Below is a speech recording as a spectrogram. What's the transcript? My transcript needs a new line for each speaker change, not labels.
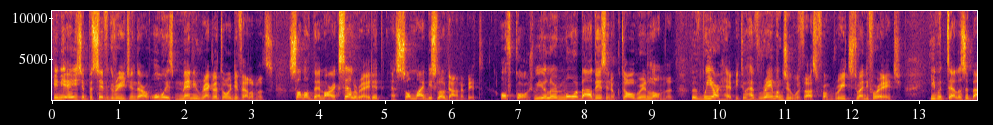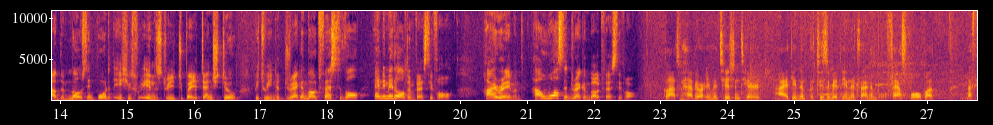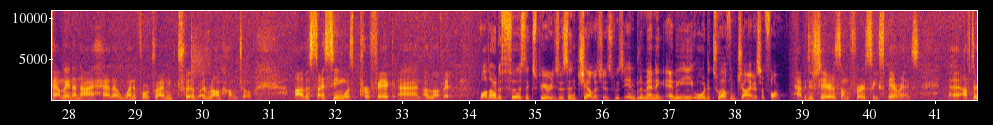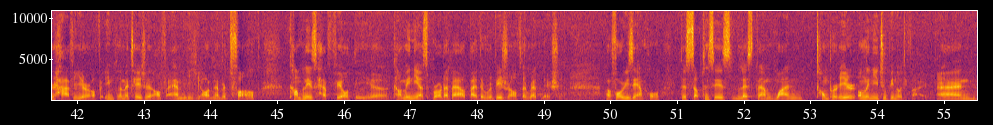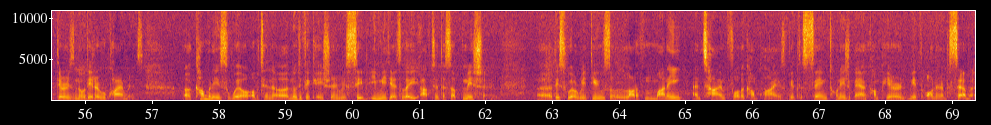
In the Asia-Pacific region, there are always many regulatory developments. Some of them are accelerated and some might be slowed down a bit. Of course, we will learn more about this in October in London, but we are happy to have Raymond Zhu with us from Reach24H. He would tell us about the most important issues for industry to pay attention to between the Dragon Boat Festival and the Mid-Autumn Festival. Hi Raymond, how was the Dragon Boat Festival?
Glad to have your invitation here. I didn't participate in the Dragon Boat Festival, but my family and I had a wonderful driving trip around Hangzhou. Uh, the sightseeing was perfect and I love it.
What are the first experiences and challenges with implementing MEE Order 12 in China so far?
Happy to share some first experience. Uh, after half a year of implementation of MEE Order number 12, companies have felt the uh, convenience brought about by the revision of the regulation. Uh, for example, the substances less than one ton per year only need to be notified, and there is no data requirements. Uh, companies will obtain a notification received immediately after the submission. Uh, this will reduce a lot of money and time for the compliance with the same tonnage band compared with order number 7.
